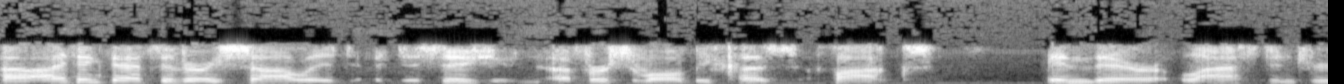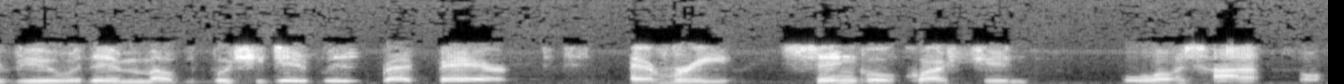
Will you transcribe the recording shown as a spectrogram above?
Uh, I think that's a very solid decision. Uh, first of all, because Fox, in their last interview with him, which he did with Bret Baier, every single question was hostile.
